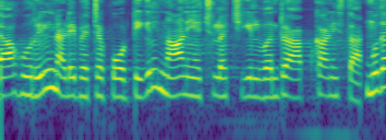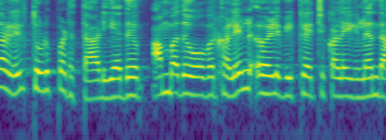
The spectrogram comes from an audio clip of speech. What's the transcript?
லாகூரில் நடைபெற்ற போட்டியில் நாணய சுழற்சியில் வென்ற ஆப்கானிஸ்தான் முதலில் துடுப்படுத்தாடியது. ஐம்பது ஓவர்களில் ஏழு விக்கெட்டுகளை இழந்த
